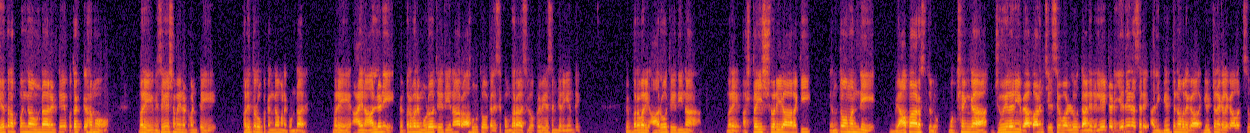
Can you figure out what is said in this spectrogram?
చేతనత్వంగా ఉండాలంటే బుధగ్రహము మరి విశేషమైనటువంటి ఫలిత రూపకంగా మనకు ఉండాలి మరి ఆయన ఆల్రెడీ ఫిబ్రవరి మూడో తేదీన రాహుతో కలిసి కుంభరాశిలో ప్రవేశం జరిగింది. ఫిబ్రవరి ఆరో తేదీన మరి అష్టైశ్వర్యాలకి ఎంతోమంది వ్యాపారస్తులు ముఖ్యంగా జ్యువెలరీ వ్యాపారం చేసేవాళ్ళు దాని రిలేటెడ్ ఏదైనా సరే అది గిల్ట్ నవలుగా గిల్ట్ నగలు కావచ్చు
